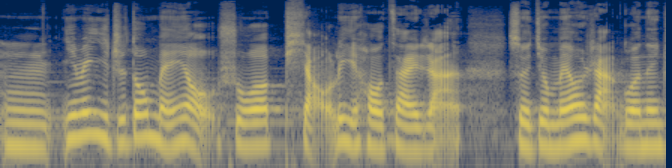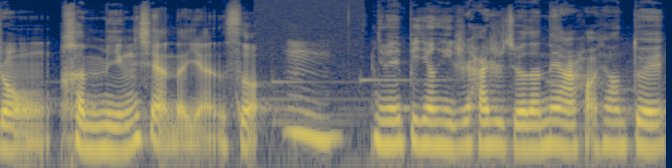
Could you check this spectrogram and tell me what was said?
嗯，因为一直都没有说漂了以后再染，所以就没有染过那种很明显的颜色。嗯因为毕竟一直还是觉得那样好像对，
